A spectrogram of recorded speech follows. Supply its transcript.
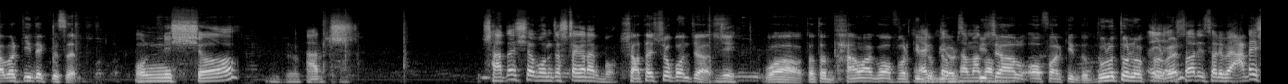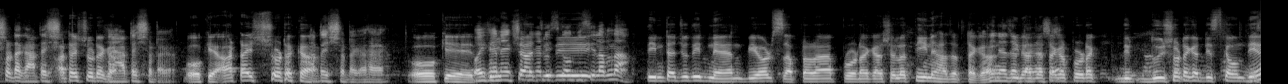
আবার কি দেখতেছেন? উনিশশো আট সাতাশশো পঞ্চাশ টাকা রাখব। সাতাইশশো পঞ্চাশ? জি। ওয়াও তত ধামাক অফার কিন্তু বিশাল অফার কিন্তু। দ্রুত নোট করবেন? সরি সরি ভাই আঠাইশশো টাকা আঠাইশশো। আঠাইশশো টাকা? হ্যাঁ আঠাইশশো টাকা। ওকে আঠাইশশো টাকা? আঠাইশশো টাকা হ্যাঁ। ওকে ওইখানে টাকা দিছিলাম না? তিনটা যদি নেন বিয়ার্স আপনারা প্রোডাক্ট আসলে তিন হাজার টাকা। তিন হাজার টাকার প্রোডাক্ট দুইশো টাকার ডিসকাউন্ট দিয়ে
